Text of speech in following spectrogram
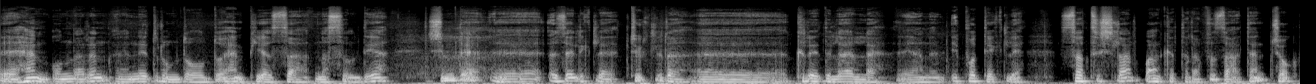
E, hem onların e, ne durumda olduğu hem piyasa nasıl diye. Şimdi e, özellikle Türk lira kredilerle yani ipotekli satışlar banka tarafı zaten çok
